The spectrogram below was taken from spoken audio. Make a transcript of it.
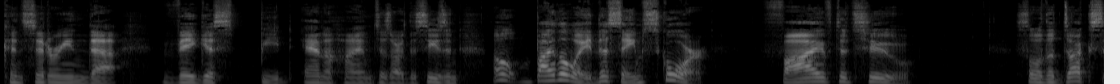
considering that Vegas beat Anaheim to start the season. Oh, by the way, the same score 5 to 2. So the Ducks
